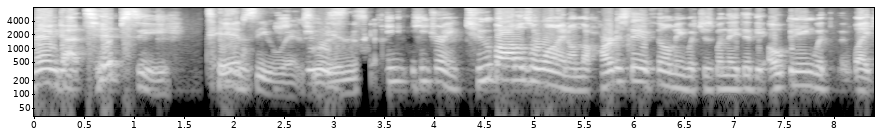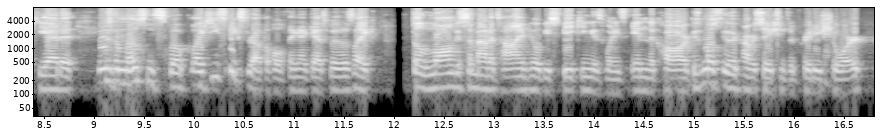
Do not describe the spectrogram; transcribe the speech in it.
Man got tipsy. Tipsy whips. he was- dude, this guy. He he drank two bottles of wine on the hardest day of filming, which is when they did the opening with like he had it. It was the most he spoke. Like he speaks throughout the whole thing, I guess, but it was like the longest amount of time he'll be speaking is when he's in the car because most of the other conversations are pretty short.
